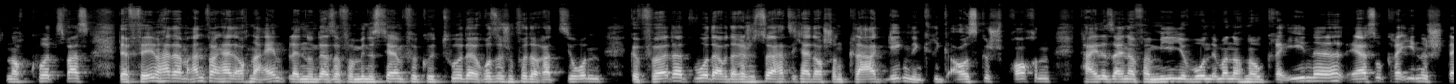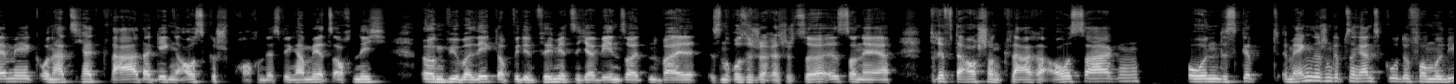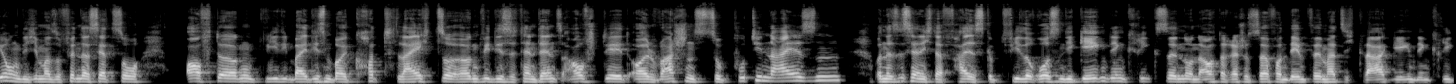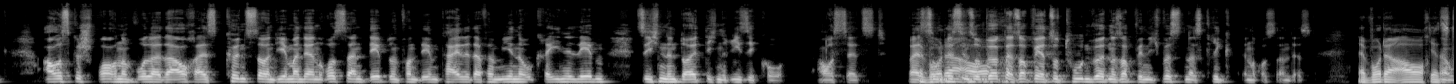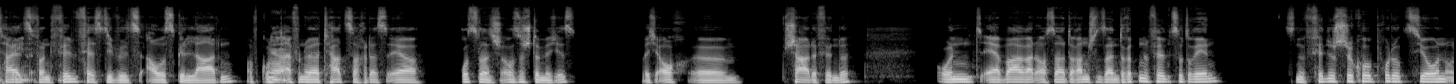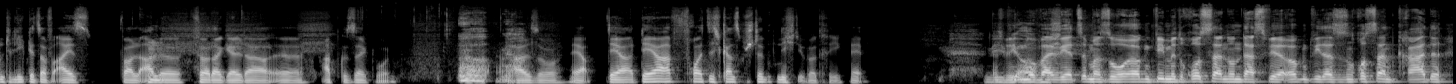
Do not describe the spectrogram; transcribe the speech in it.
noch kurz was. Der Film hat am Anfang halt auch eine Einblendung, dass er vom Ministerium für Kultur der Russischen Föderation gefördert wurde, aber der Regisseur hat sich halt auch schon klar gegen den Krieg ausgesprochen. Teile seiner Familie wohnen immer noch in der Ukraine, er ist ukrainischstämmig und hat sich halt klar dagegen ausgesprochen. Deswegen haben wir jetzt auch nicht irgendwie überlegt, ob wir den Film jetzt nicht erwähnen sollten, weil es ein russischer Regisseur ist, sondern er trifft da auch schon klare Aussagen. Und es gibt, im Englischen gibt es eine ganz gute Formulierung, die ich immer so finde, dass jetzt so oft irgendwie bei diesem Boykott leicht so irgendwie diese Tendenz aufsteht, all Russians zu Putinisen. Und das ist ja nicht der Fall. Es gibt viele Russen, die gegen den Krieg sind und auch der Regisseur von dem Film hat sich klar gegen den Krieg ausgesprochen, obwohl er da auch als Künstler und jemand, der in Russland lebt und von dem Teile der Familie in der Ukraine leben, sich einem deutlichen Risiko aussetzt. Weil es so ein bisschen so wirkt, als ob wir jetzt so tun würden, als ob wir nicht wüssten, dass Krieg in Russland ist. Er wurde auch jetzt teils von Filmfestivals ausgeladen, aufgrund ja. einfach nur der Tatsache, dass er russlandisch außerstimmig ist. Was ich auch ähm, schade finde. Und er war gerade auch da dran, schon seinen dritten Film zu drehen. Das ist eine finnische Co-Produktion und die liegt jetzt auf Eis, weil hm. alle Fördergelder äh, abgesägt wurden. Also, ja, der, der freut sich ganz bestimmt nicht über Krieg. Nee. Wie, wie nur weil wir jetzt immer so irgendwie mit Russland und dass wir irgendwie, dass es in Russland gerade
